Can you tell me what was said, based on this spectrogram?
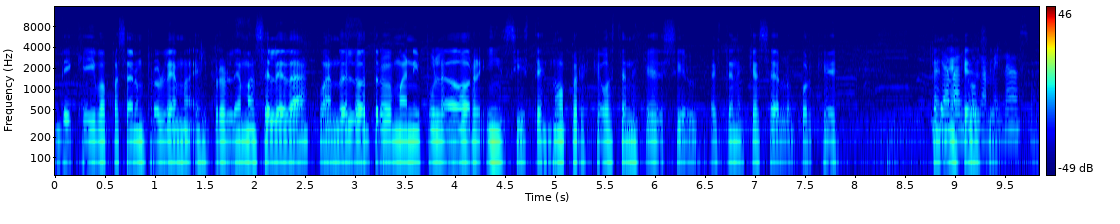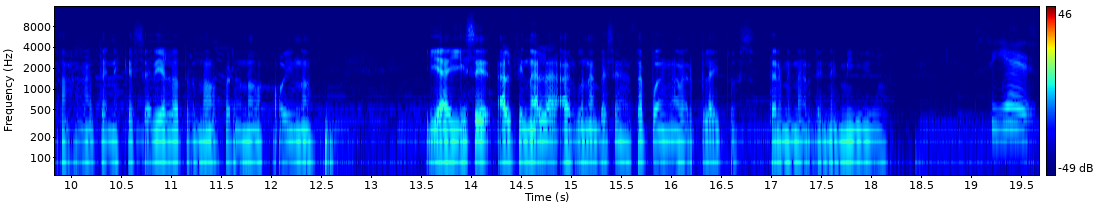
de, que iba a pasar un problema. El problema se le da cuando el otro manipulador insiste, no, pero es que vos tenés que decirlo, tenés que hacerlo porque tenés que con amenazas. Ajá, tenés que ser. Y el otro, no, pero no, hoy no. Y ahí se, al final algunas veces hasta pueden haber pleitos, terminar de enemigos. Sí, es,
